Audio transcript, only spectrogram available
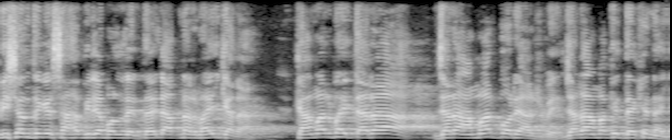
পিছন থেকে সাহাবিরা বললেন, তাইলে আপনার ভাই কারা? কা, আমার ভাই তারা, যারা আমার পরে আসবে, যারা আমাকে দেখে নাই,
